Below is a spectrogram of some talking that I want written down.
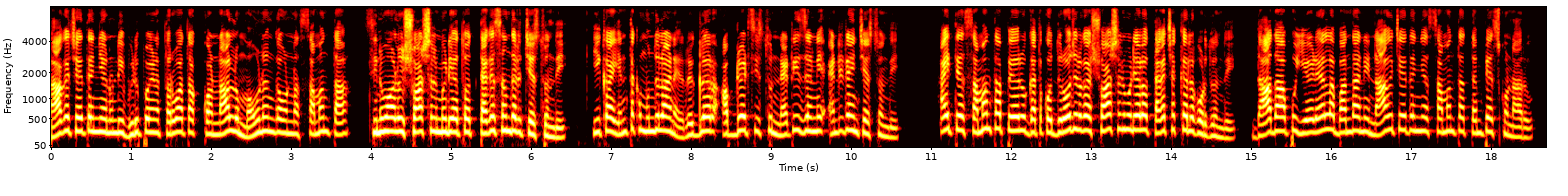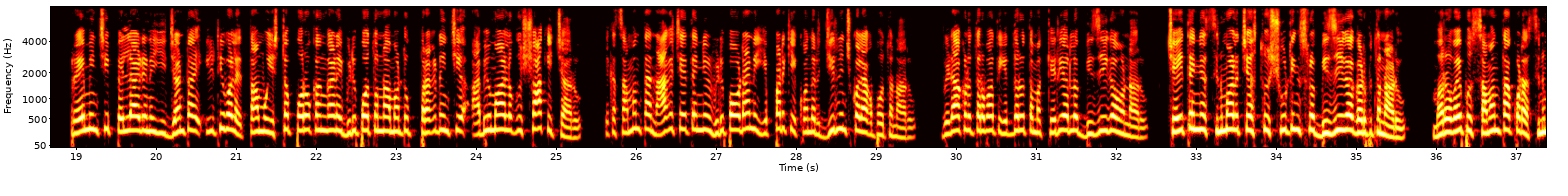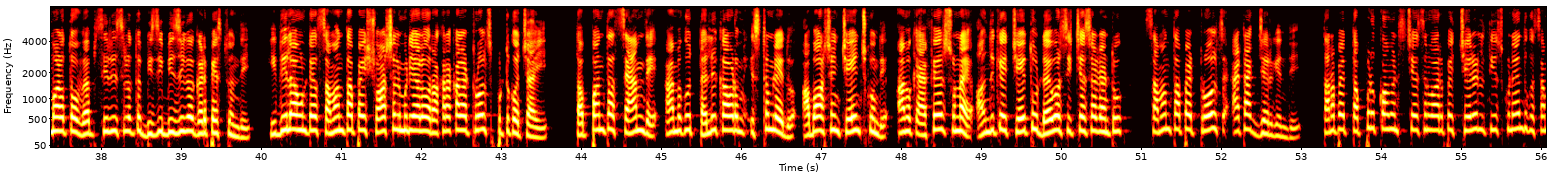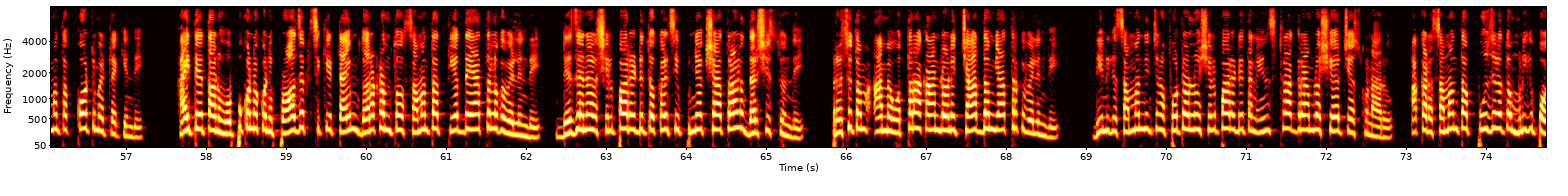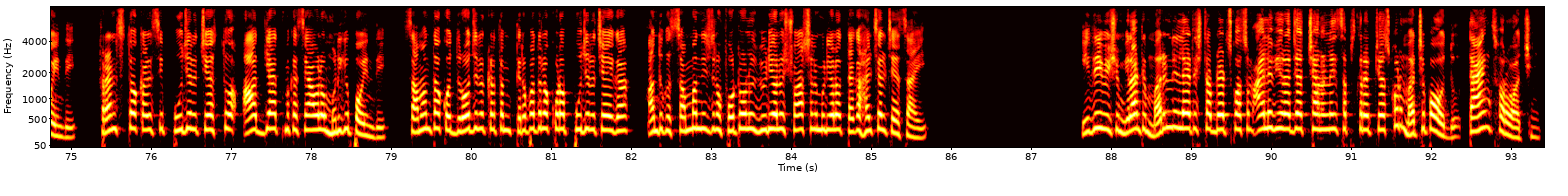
నాగచైతన్య నుండి విడిపోయిన తర్వాత కొన్నాళ్ళు మౌనంగా ఉన్న సమంత సినిమాలు సోషల్ మీడియాతో తెగ సందడి చేస్తుంది. ఇక ఇంతకు ముందులానే రెగ్యులర్ అప్డేట్స్ ఇస్తూ నెటిజన్ని ఎంటర్టైన్ చేస్తుంది. అయితే సమంత పేరు గత కొద్ది రోజులుగా సోషల్ మీడియాలో తెగచక్కర్లు కొడుతుంది. దాదాపు ఏడేళ్ళ బంధాన్ని నాగచైతన్య సమంత తెంపేసుకున్నారు. ప్రేమించి పెళ్ళాడిన ఈ జంట ఇటీవలే తాము ఇష్టపూర్వకంగానే విడిపోతున్నామంటూ ప్రకటించి అభిమానులకు షాక్ ఇచ్చారు. ఇక సమంత నాగచైతన్యం విడిపోవడాన్ని ఇప్పటికీ కొందరు జీర్ణించుకోలేకపోతున్నారు. విడాకుల తర్వాత ఇద్దరు తమ కెరియర్లో బిజీగా ఉన్నారు. చైతన్య సినిమాలు చేస్తూ షూటింగ్స్లో బిజీగా గడుపుతున్నాడు. మరోవైపు సమంత కూడా సినిమాలతో వెబ్ సిరీస్లతో బిజీ బిజీగా గడిపేస్తుంది. ఇదిలా ఉంటే సమంతపై సోషల్ మీడియాలో రకరకాల ట్రోల్స్ పుట్టుకొచ్చాయి. తప్పంతా శామ్దే. ఆమెకు తల్లి కావడం ఇష్టం లేదు. అబార్షన్ చేయించుకుంది. ఆమెకు అఫైర్స్ ఉన్నాయి. అందుకే చేతు డైవర్స్ ఇచ్చేశాడంటూ సమంతపై ట్రోల్స్ అటాక్ జరిగింది. తనపై తప్పుడు కామెంట్స్ చేసిన వారిపై చర్యలు తీసుకునేందుకు సమంత కోర్టు మెట్లెక్కింది. అయితే తాను ఒప్పుకున్న కొన్ని ప్రాజెక్ట్స్కి టైం దొరకడంతో సమంత తీర్థయాత్రలకు వెళ్ళింది. డిజైనర్ శిల్పారెడ్డితో కలిసి పుణ్యక్షేత్రాలను దర్శిస్తుంది. ప్రస్తుతం ఆమె ఉత్తరాఖండ్లోని చార్ధమ్ యాత్రకు వెళ్ళింది. దీనికి సంబంధించిన ఫోటోలను శిల్పారెడ్డి తన ఇన్స్టాగ్రామ్లో షేర్ చేసుకున్నారు. అక్కడ సమంత పూజలతో మునిగిపోయింది. ఫ్రెండ్స్తో కలిసి పూజలు చేస్తూ ఆధ్యాత్మిక సేవలో మునిగిపోయింది. సమంత కొద్ది రోజుల క్రితం తిరుపతిలో కూడా పూజలు చేయగా అందుకు సంబంధించిన ఫోటోలు వీడియోలు సోషల్ మీడియాలో తెగ హల్చల్ చేశాయి. ఇదే విషయం. ఇలాంటి మరిన్ని లేటెస్ట్ అప్డేట్స్ కోసం ఐ లవ్ యూ రజా ఛానల్ని సబ్స్క్రైబ్ చేసుకోవడం మర్చిపోవద్దు. Thanks for watching.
